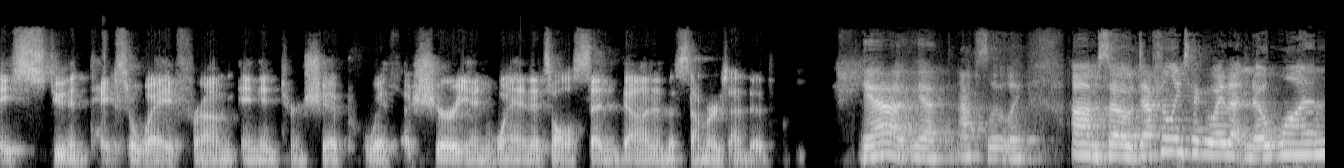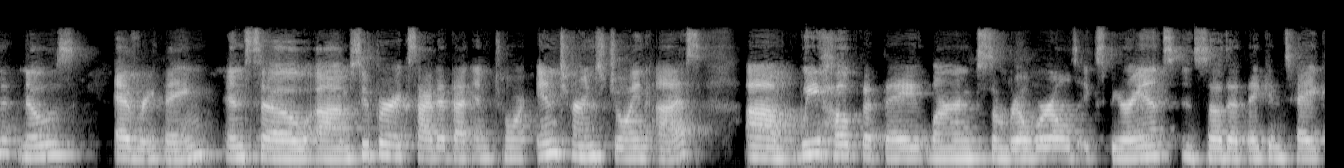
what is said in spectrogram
a student takes away from an internship with Asurion when it's all said and done and the summer's ended? Yeah, yeah, absolutely. Um, so definitely take away that no one knows everything. And so um, super excited that inter- interns join us. Um, we hope that they learn some real world experience and so that they can take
